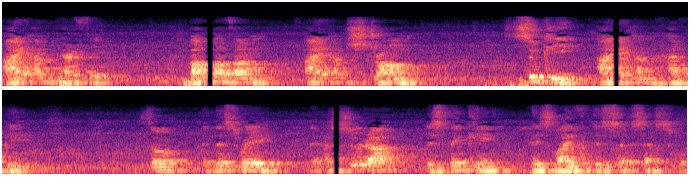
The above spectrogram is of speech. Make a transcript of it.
I am perfect. Balavam, I am strong. Sukhi, I am happy. So, in this way, the Asura is thinking his life is successful.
